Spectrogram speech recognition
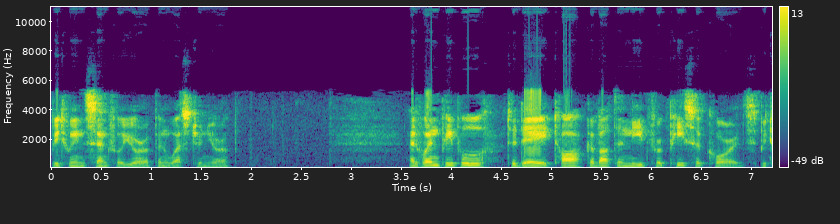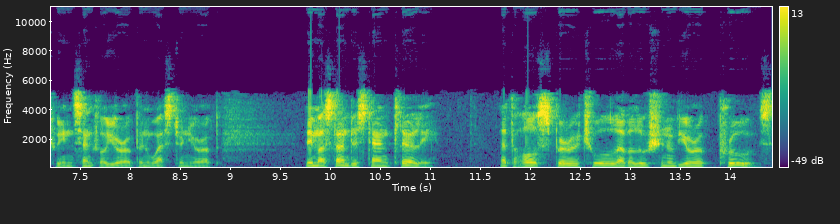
between Central Europe and Western Europe. And when people today talk about the need for peace accords between Central Europe and Western Europe, they must understand clearly that the whole spiritual evolution of Europe proves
